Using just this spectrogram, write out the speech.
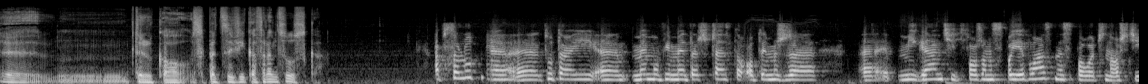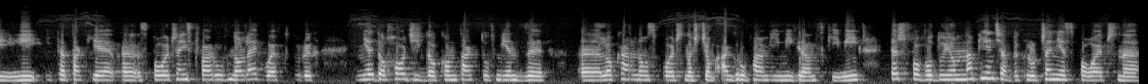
e, tylko specyfika francuska. Absolutnie. Tutaj my mówimy też często o tym, że migranci tworzą swoje własne społeczności i, i te takie społeczeństwa równoległe, w których nie dochodzi do kontaktów między lokalną społecznością a grupami imigranckimi, też powodują napięcia, wykluczenie społeczne,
